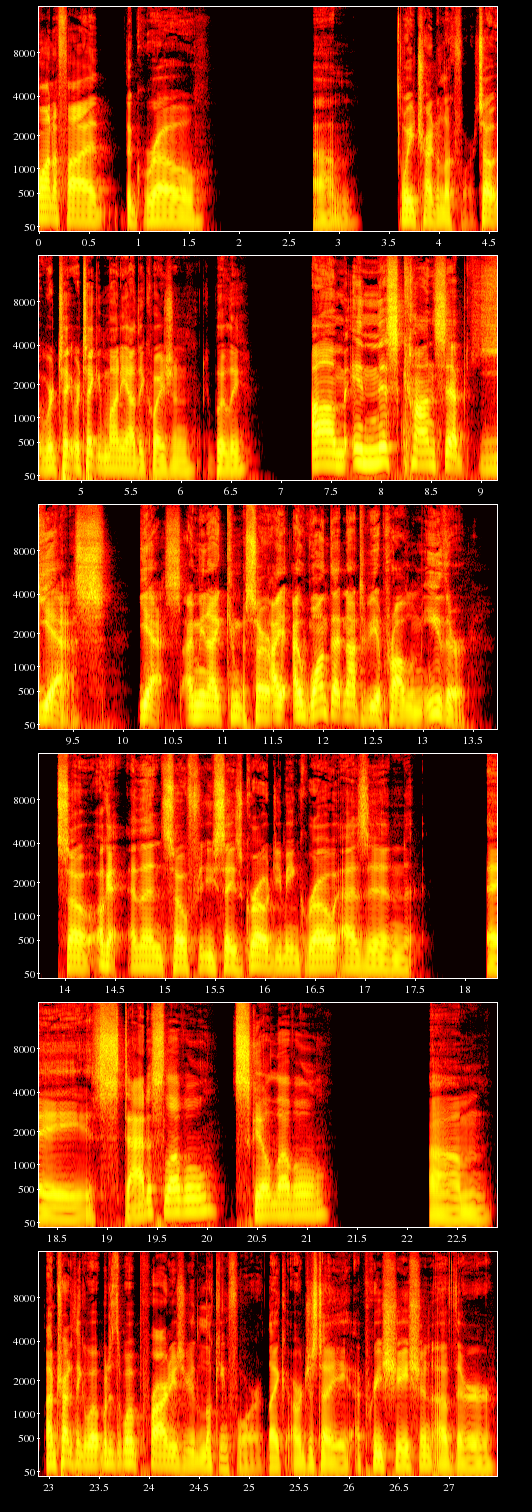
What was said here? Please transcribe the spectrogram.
quantify the grow um what you try to look for. So we're, ta- we're taking money out of the equation completely? Um, in this concept, yes, yes. I mean, I can. So- I, I want that not to be a problem either. so okay and then so for you say is grow. Do you mean grow as in a status level skill level? Um i'm trying to think of what what is what priorities are you looking for? Like or just a appreciation of their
